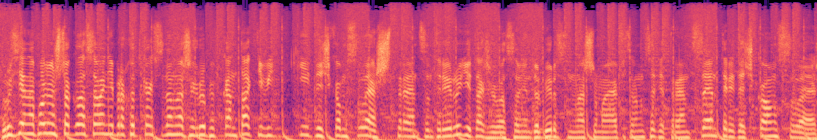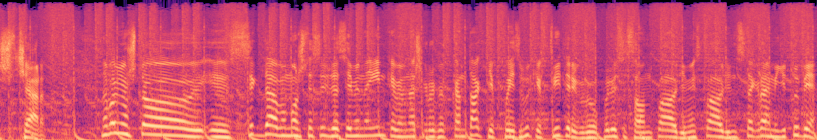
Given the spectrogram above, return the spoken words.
Друзья, напомню, что голосование проходит, как всегда, в нашей группе ВКонтакте wiki.com slash trendcenterrudy. Также голосование дублируется на нашем официальном сайте trendcentery.com slash chart. Напомню, что э, всегда вы можете следить за всеми новинками в нашей группе ВКонтакте, в Фейсбуке, в Твиттере, Google Плюсе, Саундклауде, Миксклауде, Инстаграме, Ютубе.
